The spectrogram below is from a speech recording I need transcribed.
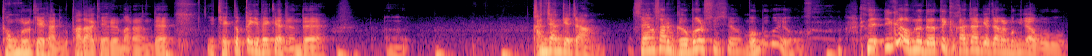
동물 개가 아니고 바다 개를 말하는데, 개 껍데기 벗겨야 되는데, 어, 간장게장. 서양 사람 그거 먹을 수 있어요? 못 먹어요. 이가 없는데 어떻게 간장게장을 먹냐고.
